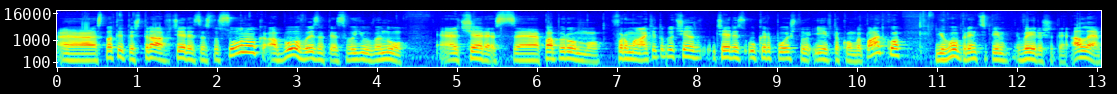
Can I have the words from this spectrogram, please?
е, сплатити штраф через застосунок, або визнати свою вину через паперовому форматі, тобто через Укрпошту, і в такому випадку його в принципі вирішити. Але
